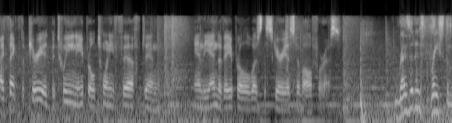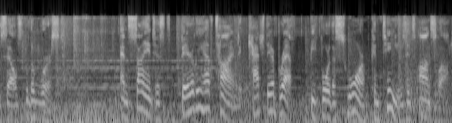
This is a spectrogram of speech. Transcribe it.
I think the period between April 25th and and the end of April was the scariest of all for us. Residents brace themselves for the worst, and scientists barely have time to catch their breath before the swarm continues its onslaught.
